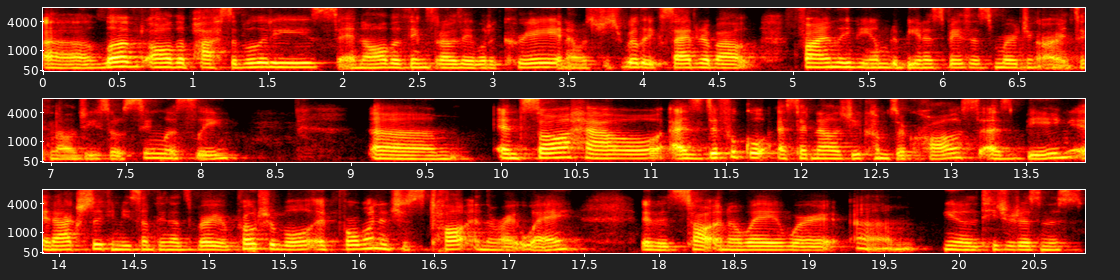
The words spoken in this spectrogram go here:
uh, loved all the possibilities and all the things that I was able to create. And I was just really excited about finally being able to be in a space that's merging art and technology so seamlessly. um, and saw how, as difficult as technology comes across as being, it actually can be something that's very approachable if, for one, it's just taught in the right way. If it's taught in a way where, um, you know, the teacher doesn't,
